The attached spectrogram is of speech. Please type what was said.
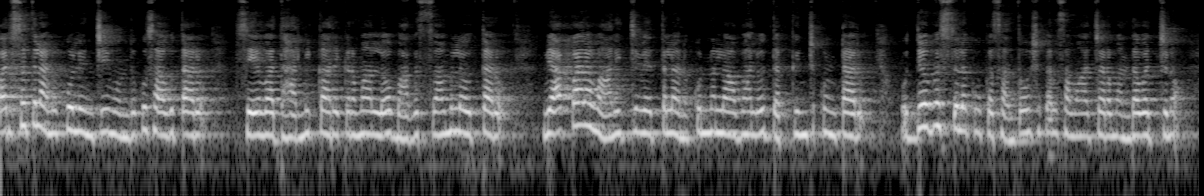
పరిస్థితులు అనుకూలించి ముందుకు సాగుతారు. సేవా ధార్మిక కార్యక్రమాల్లో భాగస్వాములు అవుతారు. వ్యాపార వాణిజ్యవేత్తలు అనుకున్న లాభాలు దక్కించుకుంటారు. ఉద్యోగస్తులకు ఒక సంతోషకర సమాచారం అందవచ్చును.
